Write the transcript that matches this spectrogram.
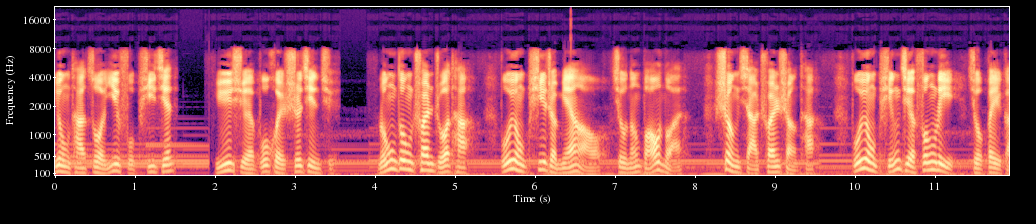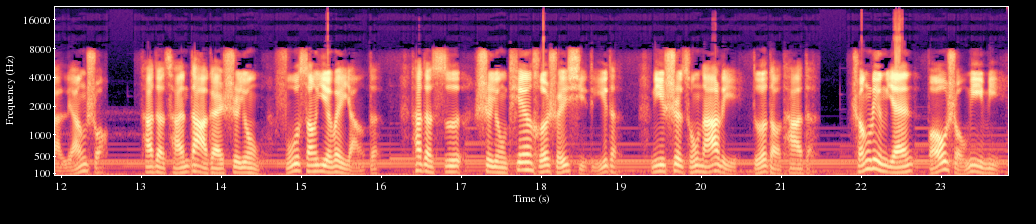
用它做衣服披肩，雨雪不会湿进去。隆冬穿着它，不用披着棉袄就能保暖；盛夏穿上它，不用凭借风力就倍感凉爽。它的蚕大概是用扶桑叶喂养的，它的丝是用天河水洗涤的。你是从哪里得到它的？程令言保守秘密，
